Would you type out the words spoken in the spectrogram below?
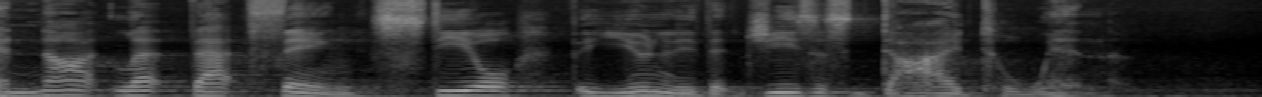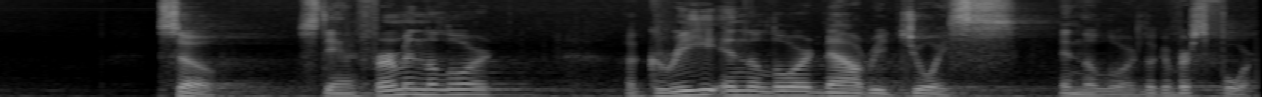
and not let that thing steal the unity that Jesus died to win. So, stand firm in the Lord, agree in the Lord, now rejoice in the Lord. Look at verse 4.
